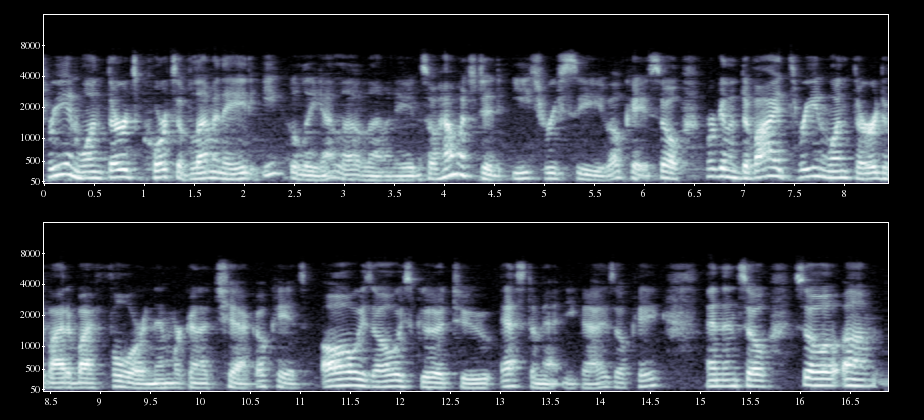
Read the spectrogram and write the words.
three and one thirds quarts of lemonade equally. I love lemonade. So how much did each receive? Okay, so we're going to divide three and one third divided by four, and then we're going to check. Okay, it's always, always good to estimate, you guys, okay? And then so so um,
